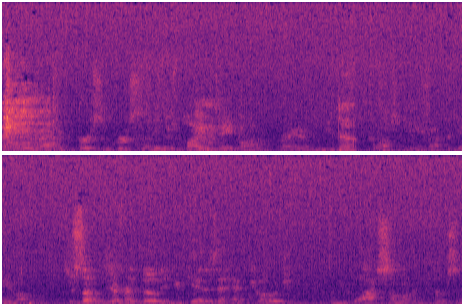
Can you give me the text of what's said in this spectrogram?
a quarterback in person versus, I mean, there's plenty of tape on him, right? I mean, you Yeah. watch game after game of him. Is there something different, though, that you get as a head coach when you watch someone in person?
